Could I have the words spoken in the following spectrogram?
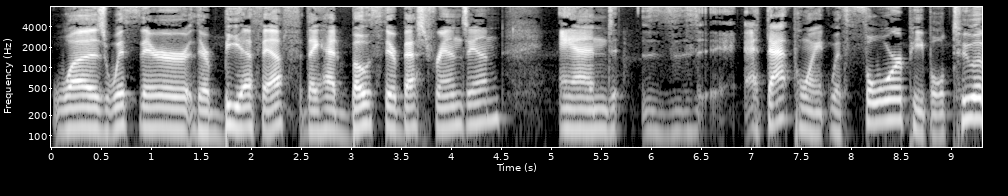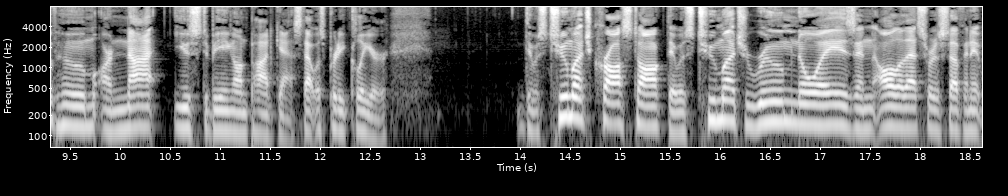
was with their their BFF. They had both their best friends in, and th- at that point, with four people, two of whom are not used to being on podcasts, that was pretty clear there was too much crosstalk, there was too much room noise, and all of that sort of stuff, and it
